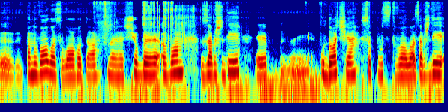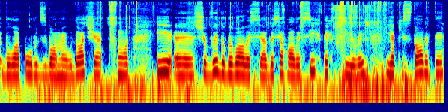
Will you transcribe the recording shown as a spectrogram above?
е, Панувала злагода, е, щоб вам завжди удача сопутствувала, завжди була поруч з вами удача. От. І е, щоб ви добивалися, досягали всіх тих цілей, які ставите,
